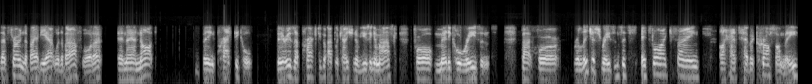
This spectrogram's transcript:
they've thrown the baby out with the bathwater and they are not being practical. There is a practical application of using a mask for medical reasons, but for religious reasons, it's it's like saying I have to have a cross on me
